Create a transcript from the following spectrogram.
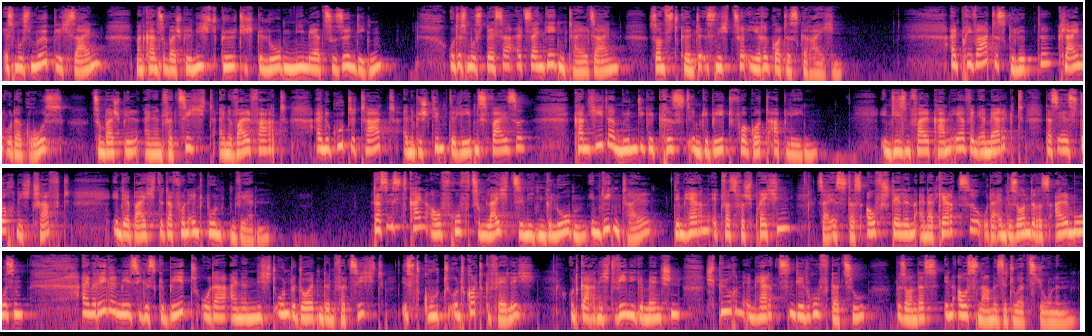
Es muss möglich sein, man kann zum Beispiel nicht gültig geloben, nie mehr zu sündigen. Und es muss besser als sein Gegenteil sein, sonst könnte es nicht zur Ehre Gottes gereichen. Ein privates Gelübde, klein oder groß, zum Beispiel einen Verzicht, eine Wallfahrt, eine gute Tat, eine bestimmte Lebensweise, kann jeder mündige Christ im Gebet vor Gott ablegen. In diesem Fall kann er, wenn er merkt, dass er es doch nicht schafft, in der Beichte davon entbunden werden. Das ist kein Aufruf zum leichtsinnigen Geloben, im Gegenteil, dem Herrn etwas versprechen, sei es das Aufstellen einer Kerze oder ein besonderes Almosen, ein regelmäßiges Gebet oder einen nicht unbedeutenden Verzicht ist gut und gottgefällig, und gar nicht wenige Menschen spüren im Herzen den Ruf dazu, besonders in Ausnahmesituationen.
